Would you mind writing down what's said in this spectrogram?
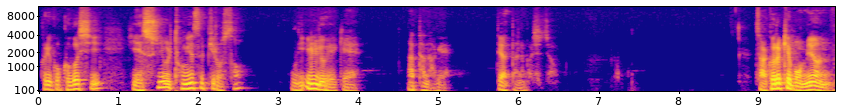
그리고 그것이 예수님을 통해서 비로소 우리 인류에게 나타나게 되었다는 것이죠. 자, 그렇게 보면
